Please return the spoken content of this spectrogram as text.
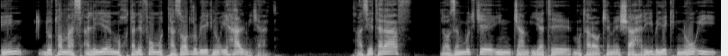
این دو تا مسئله مختلف و متضاد رو به یک نوعی حل می کرد از یه طرف لازم بود که این جمعیت متراکم شهری به یک نوعی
